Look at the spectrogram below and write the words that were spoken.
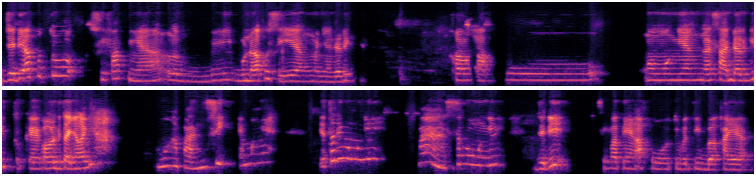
Jadi aku tuh sifatnya lebih bunda aku sih yang menyadari kalau aku ngomongnya nggak sadar gitu kayak kalau ditanya lagi ah ngomong apaan sih emangnya? Ya tadi ngomong gini. Masa ngomong gini? Jadi sifatnya aku tiba-tiba kayak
